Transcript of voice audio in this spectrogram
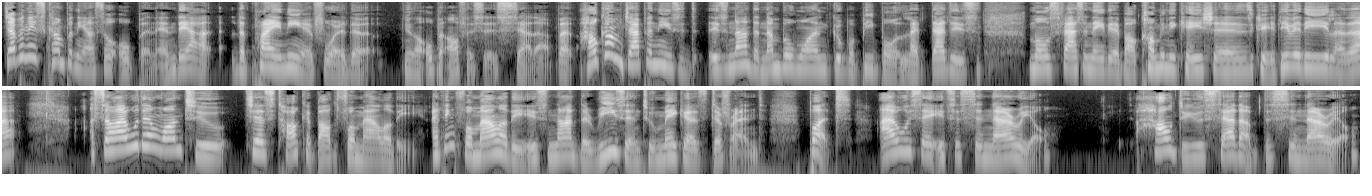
Japanese companies are so open and they are the pioneer for the you know, open offices set up. But how come Japanese is not the number one group of people like that is most fascinated about communications, creativity, like that? So I wouldn't want to just talk about formality. I think formality is not the reason to make us different, but I would say it's a scenario how do you set up the scenario?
